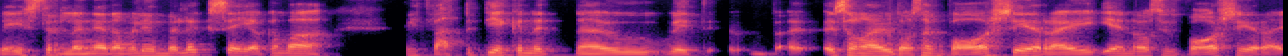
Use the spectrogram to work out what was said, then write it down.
westerlinge dan wil jy onmiddellik sê ja kom maar weet wat beteken dit nou? Weet is al nou daar's nou waarsêery een daar's so waarsêery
